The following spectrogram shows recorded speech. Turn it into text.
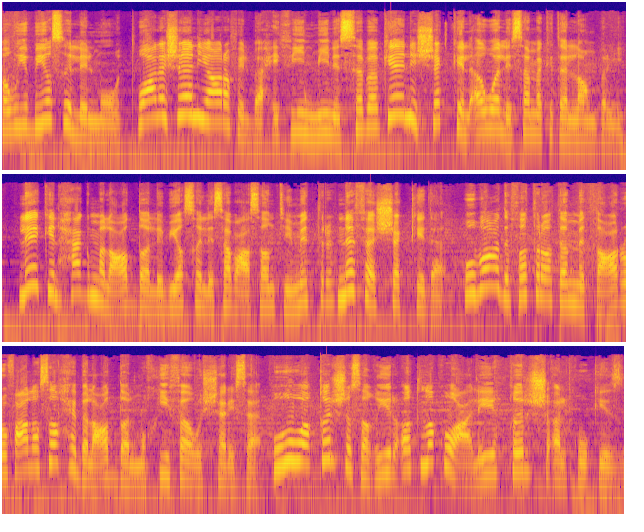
قوي بيصل للموت. وعلشان يعرف الباحثين مين السبب كان الشك الأول لسمكة اللامبري. لكن حجم العضة اللي بيصل لسبعة سنتيمتر نفى الشك ده. وبعد فترة تم التعرف على صاحب العضة المخيفة والشرسة وهو قرش صغير أطلقوا عليه قرش الكوكيز.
